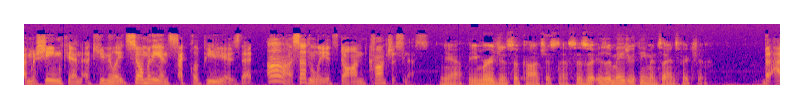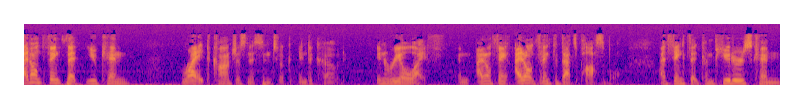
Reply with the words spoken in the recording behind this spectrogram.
a, machine can accumulate so many encyclopedias that ah suddenly it's dawned consciousness. Yeah, the emergence of consciousness is a is a major theme in science fiction. But I don't think that you can write consciousness into into code in real life, and I don't think I don't think that that's possible. I think that computers can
